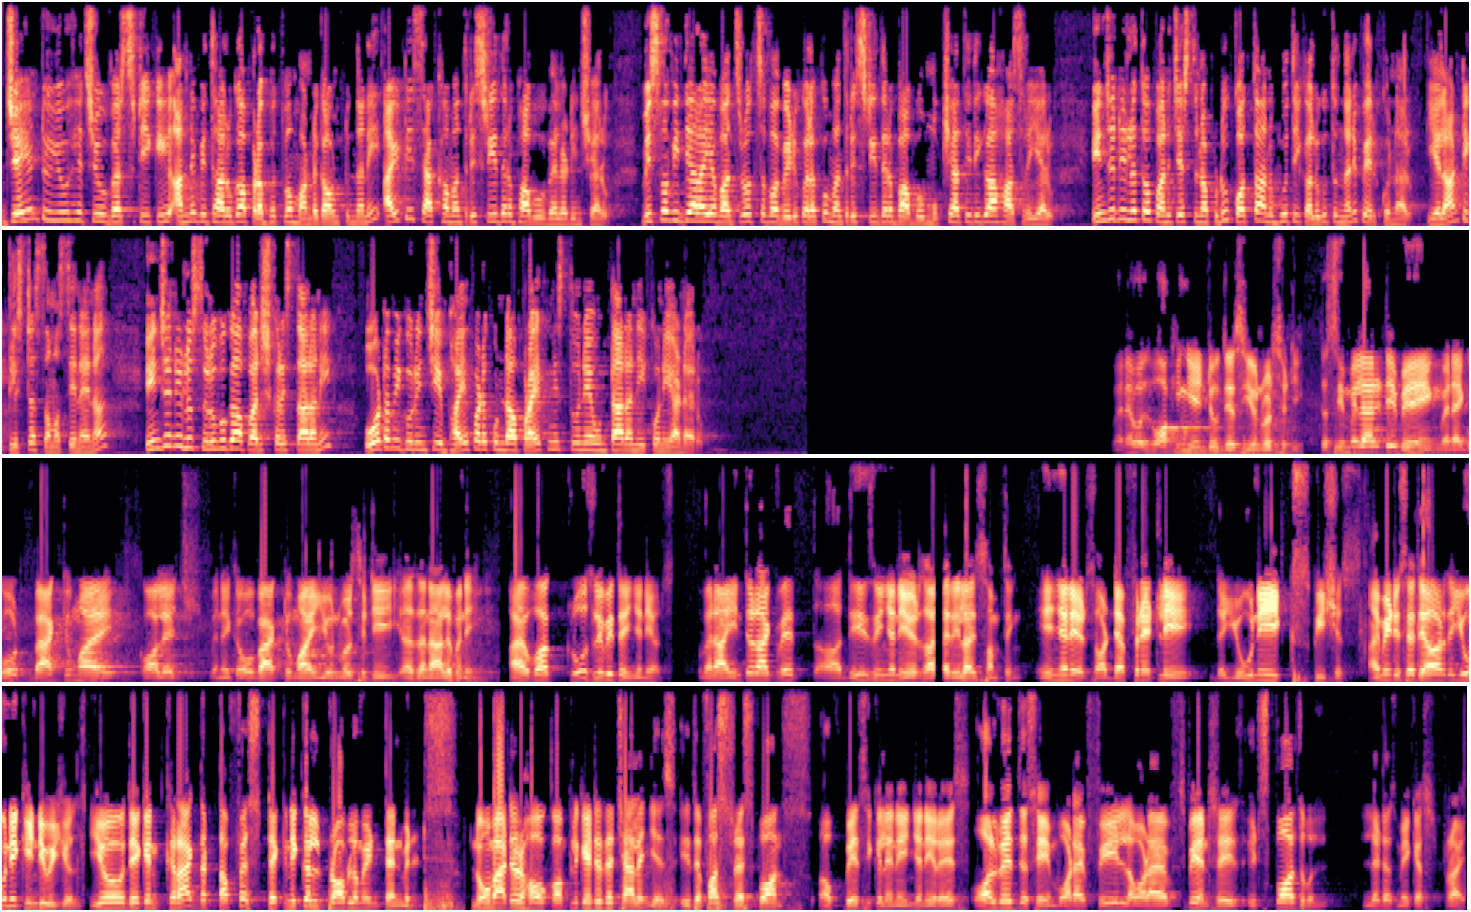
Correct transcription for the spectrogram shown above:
JNTUH యూనివర్సిటీకి అన్ని విధాలుగా ప్రభుత్వం అండగా ఉంటుందని ఐటీ శాఖ మంత్రి శ్రీధర్ బాబు వెల్లడించారు. విశ్వవిద్యాలయ వజ్రోత్సవ వేడుకలకు మంత్రి శ్రీధర్ బాబు ముఖ్య అతిథిగా హాజరయ్యారు. ఇంజనీర్లతో పనిచేస్తున్నప్పుడు కొత్త అనుభూతి కలుగుతుందని పేర్కొన్నారు. ఎలాంటి క్లిష్ట సమస్యనైనా ఇంజనీర్లు సులువుగా పరిష్కరిస్తారని ఓటమి గురించి భయపడకుండా ప్రయత్నిస్తూనే ఉంటారని కొనియాడారు. When I was walking into this university, the similarity being when I go back to my college, when I go back to my university as an alumni, I work closely with engineers. When I interact with uh, these engineers, I realize something. Engineers are definitely the unique species. I mean to say they are the unique individuals. You, they can crack the toughest technical problem in 10 minutes. No matter how complicated the challenge is, is the first response of basically an engineer is always the same. What I feel, what I have experienced is it's possible. Let us make a try.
